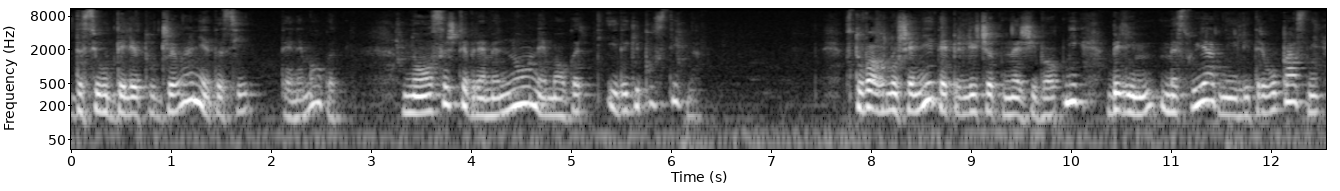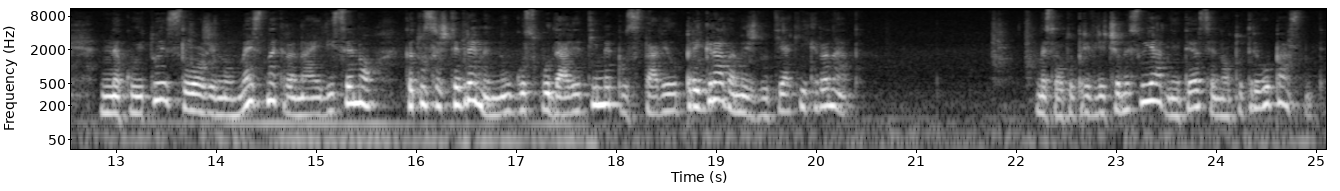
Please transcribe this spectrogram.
Да се отделят от желанията си, те не могат, но същевременно не могат и да ги постигнат. Това отношение те приличат на животни, били месоядни или тревопасни, на които е сложено местна храна или сено, като същевременно господарят им е поставил преграда между тях и храната. Месото привлича месоядните, а сеното тревопасните.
